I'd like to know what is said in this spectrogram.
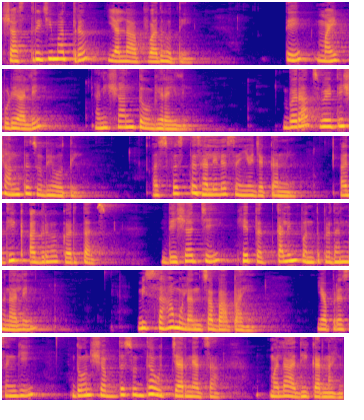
शास्त्रीजी मात्र याला अपवाद होते. ते माईक पुढे आले आणि शांत उभे राहिले. बराच वेळ ते शांतच उभे होते. अस्वस्थ झालेल्या संयोजकांनी अधिक आग्रह करताच देशाचे हे तत्कालीन पंतप्रधान म्हणाले मी सहा मुलांचा बाप आहे. या प्रसंगी दोन शब्दसुद्धा उच्चारण्याचा मला अधिकार नाही.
